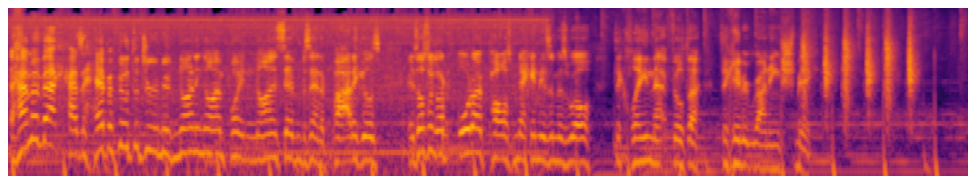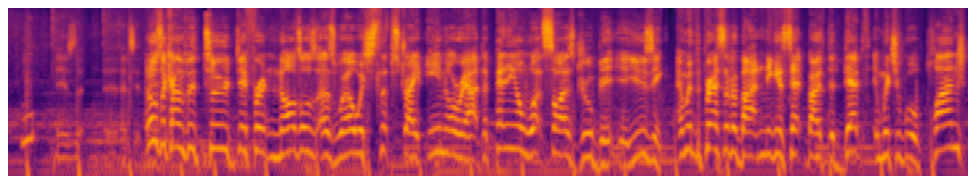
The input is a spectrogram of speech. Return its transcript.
The HammerVac has a HEPA filter to remove 99.97% of particles. It's also got an auto pulse mechanism as well to clean that filter to keep it running schmick. There's the, that's it. It also comes with two different nozzles as well, which slip straight in or out depending on what size drill bit you're using. And with the press of a button, you can set both the depth in which it will plunge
